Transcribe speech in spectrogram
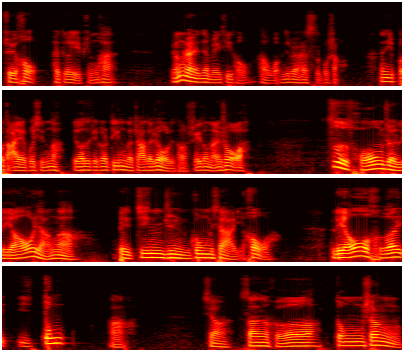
最后才得以平叛，仍然人家没剃头啊，我们那边还死不少。那你不打也不行啊，留着这根钉子扎在肉里头，谁都难受啊。自从这辽阳啊被金军攻下以后啊，辽河以东啊。像三河、东胜、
